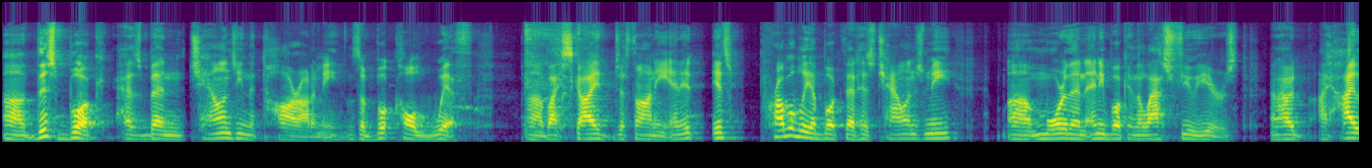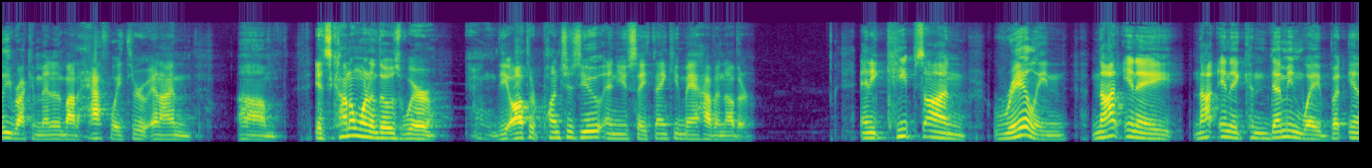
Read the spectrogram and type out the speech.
Uh, this book has been challenging the tar out of me. It's a book called With uh, by Skye Jethani, and it, it's probably a book that has challenged me uh, more than any book in the last few years and I, would, I highly recommend it about halfway through. And I'm, um, it's kind of one of those where the author punches you and you say, Thank you, may I have another? And he keeps on railing, not in a, not in a condemning way, but in,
